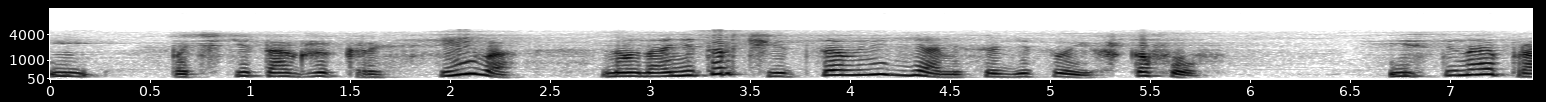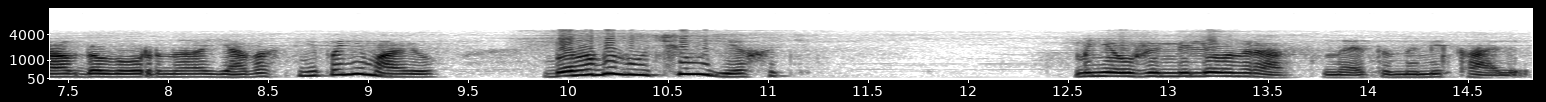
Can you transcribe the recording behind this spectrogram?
и почти так же красива, но она не торчит целыми днями среди своих шкафов. «Истинная правда, Лорна, я вас не понимаю. Было бы лучше уехать». Мне уже миллион раз на это намекали.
